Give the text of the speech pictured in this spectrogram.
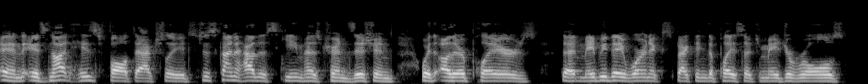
And it's not his fault actually. It's just kind of how the scheme has transitioned with other players that maybe they weren't expecting to play such major roles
